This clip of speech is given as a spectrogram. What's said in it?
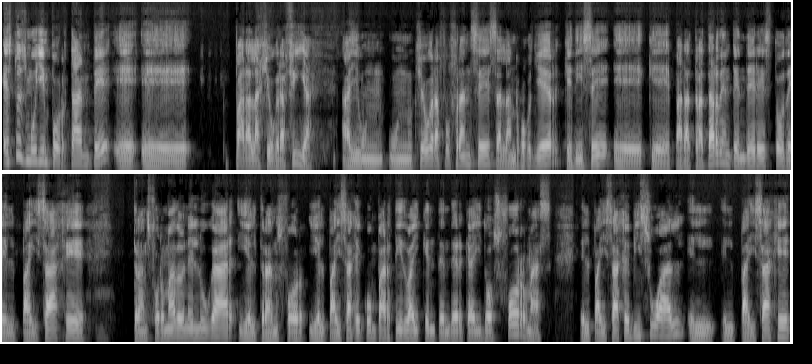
esto es muy importante para la geografía. Hay un, geógrafo francés, Alain Roger, que dice eh, que para tratar de entender esto del paisaje transformado en el lugar y el, y el paisaje compartido hay que entender que hay dos formas. El paisaje visual, el, paisaje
